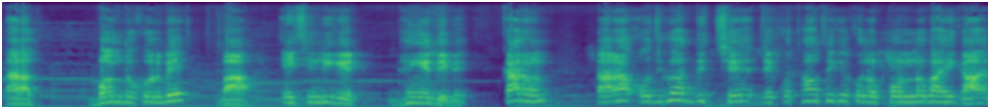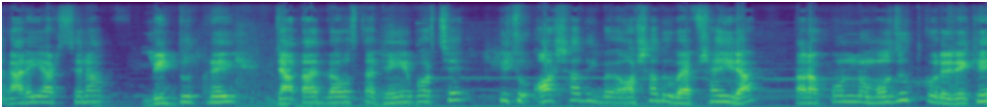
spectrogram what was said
তারা বন্ধ করবে বা এই সিন্ডিকেট ভেঙে দিবে। কারণ তারা অজুহাত দিচ্ছে যে কোথাও থেকে কোনো পণ্যবাহী গাড়ি আসছে না, বিদ্যুৎ নেই, যাতায়াত ব্যবস্থা ভেঙে পড়ছে। কিছু অসাধু অসাধু ব্যবসায়ীরা তারা পণ্য মজুত করে রেখে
